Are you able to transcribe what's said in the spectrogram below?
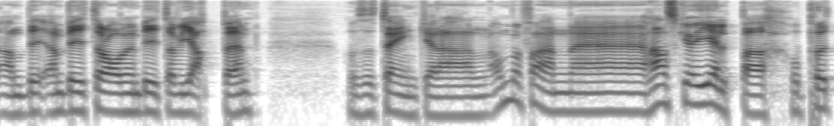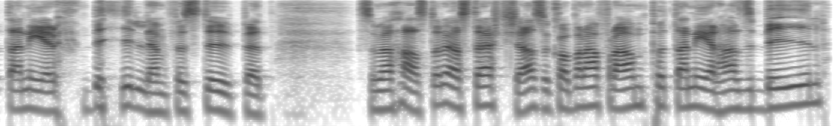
han, han biter av en bit av jappen. Och så tänker han, ja men fan, eh, han ska jag hjälpa och putta ner bilen för stupet. Så när han står där och stretchar så kommer han fram, puttar ner hans bil.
